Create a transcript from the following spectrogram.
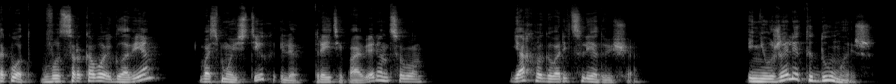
Так вот, в 40 главе, 8 стих, или 3 по Аверинцеву, Яхва говорит следующее. «И неужели ты думаешь,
